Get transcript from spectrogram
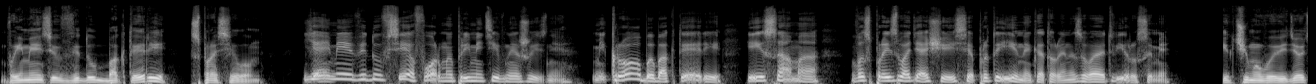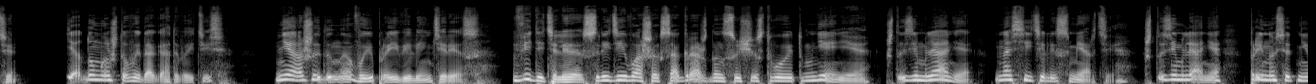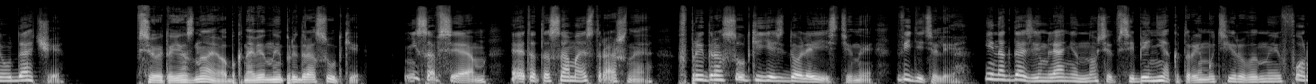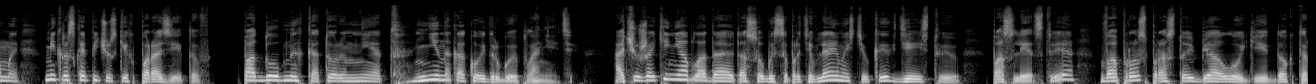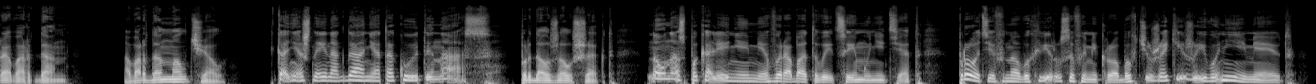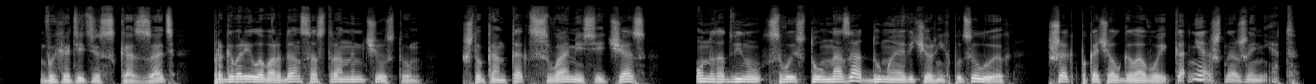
«Вы имеете в виду бактерии?» – спросил он. «Я имею в виду все формы примитивной жизни. Микробы, бактерии и самовоспроизводящиеся протеины, которые называют вирусами». «И к чему вы ведете?» «Я думаю, что вы догадываетесь. Неожиданно вы проявили интерес. Видите ли, среди ваших сограждан существует мнение, что земляне – носители смерти, что земляне приносят неудачи. Все это я знаю, обыкновенные предрассудки. Не совсем. Это-то самое страшное. В предрассудке есть доля истины. Видите ли, иногда земляне носят в себе некоторые мутированные формы микроскопических паразитов, подобных которым нет ни на какой другой планете а чужаки не обладают особой сопротивляемостью к их действию. Последствия – вопрос простой биологии, доктор Авардан». Авардан молчал. «Конечно, иногда они атакуют и нас», – продолжал Шект. «Но у нас поколениями вырабатывается иммунитет. Против новых вирусов и микробов чужаки же его не имеют». «Вы хотите сказать...» – проговорил Авардан со странным чувством, что контакт с вами сейчас – он отодвинул свой стул назад, думая о вечерних поцелуях. Шект покачал головой. «Конечно же нет».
